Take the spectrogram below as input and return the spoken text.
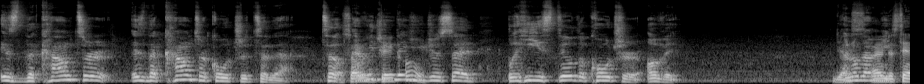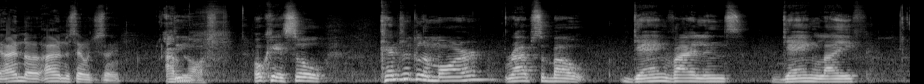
is the counter is the counterculture to that to So everything that you just said. But he's still the culture of it. yes, know I, that makes- understand. I know. I understand what you're saying. I'm Do- lost. Okay, so Kendrick Lamar raps about gang violence, gang life,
